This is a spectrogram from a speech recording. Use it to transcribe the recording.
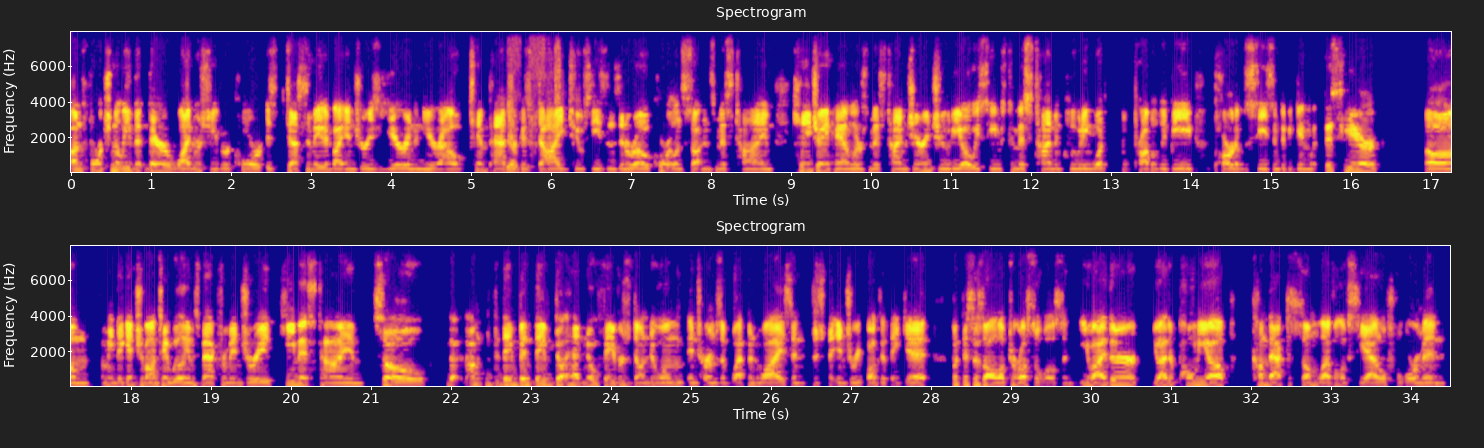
unfortunately, that their wide receiver core is decimated by injuries year in and year out. Tim Patrick yep. has died two seasons in a row. Courtland Sutton's missed time. KJ Hamler's missed time. Jerry Jeudy always seems to miss time, including what will probably be part of the season to begin with this year. Um, I mean, they get Javonte Williams back from injury. He missed time. So um, they've been they've had no favors done to them in terms of weapon wise and just the injury bug that they get. But this is all up to Russell Wilson. You either you either pony up, come back to some level of Seattle form, and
